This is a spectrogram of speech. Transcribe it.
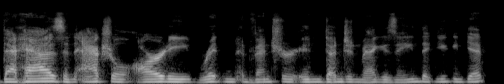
that has an actual already written adventure in dungeon magazine that you can get.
